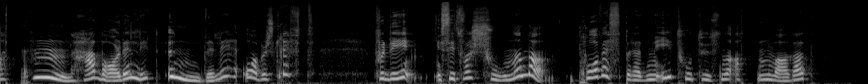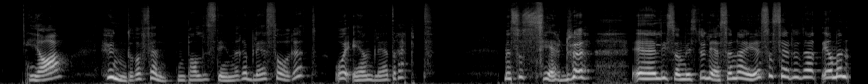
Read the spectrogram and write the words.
at hm, her var det en litt underlig overskrift. Fordi situasjonen da, på Vestbredden i 2018 var at ja, 115 palestinere ble såret, og én ble drept. Men så ser du, eh, liksom hvis du leser nøye, så ser du at ja, men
